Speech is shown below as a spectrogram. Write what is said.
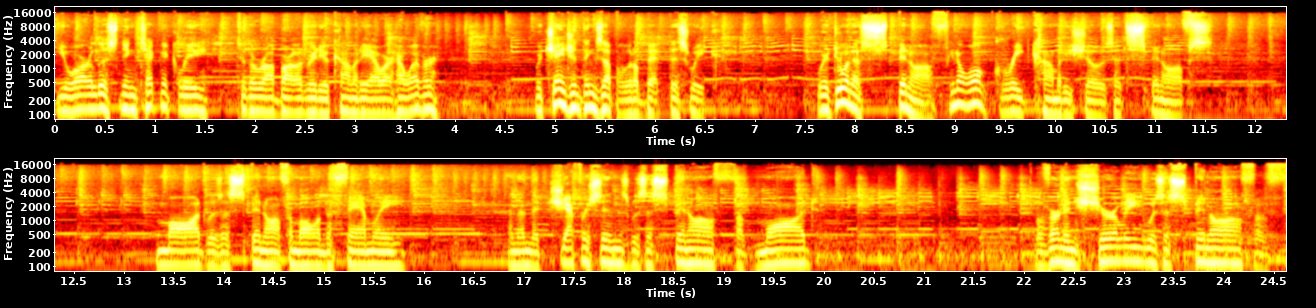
You are listening technically to the Rob Bartlett Radio Comedy Hour. However, we're changing things up a little bit this week. We're doing a spin off. You know, all great comedy shows had spin offs. Maude was a spin off from All in the Family. And then The Jeffersons was a spin off of Maude. Laverne and Shirley was a spin off of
